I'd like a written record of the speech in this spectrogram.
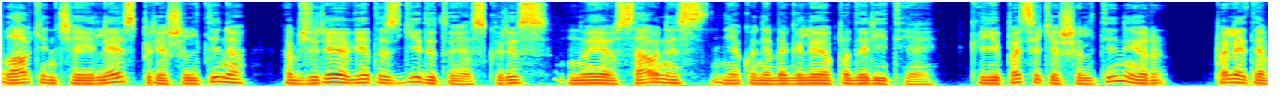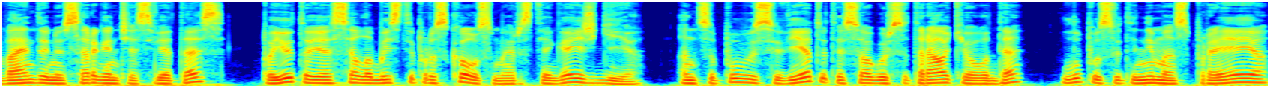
laukiančią eilės prie šaltinio, apžiūrėjo vietos gydytojas, kuris nuėjo saunės, nieko nebegalėjo padaryti jai. Kai jį pasiekė šaltinį ir palėtė vandeniu sergančias vietas, pajuto juose labai stiprų skausmą ir staiga išgyjo. Ant supūvusių vietų tiesiog užsitraukė oda, lūpų sutinimas praėjo,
